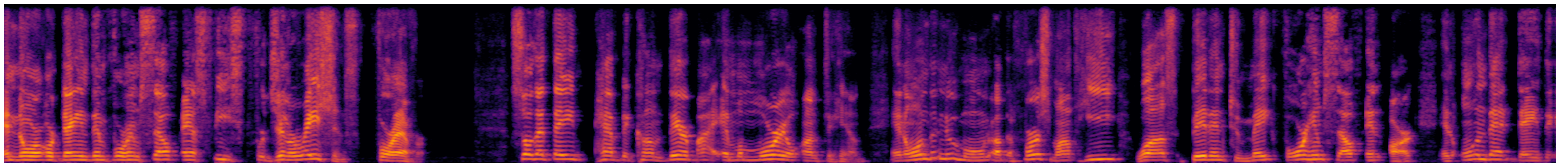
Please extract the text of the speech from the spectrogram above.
And Noah ordained them for himself as feast for generations forever so that they have become thereby a memorial unto him. And on the new moon of the first month, he was bidden to make for himself an ark. And on that day, the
